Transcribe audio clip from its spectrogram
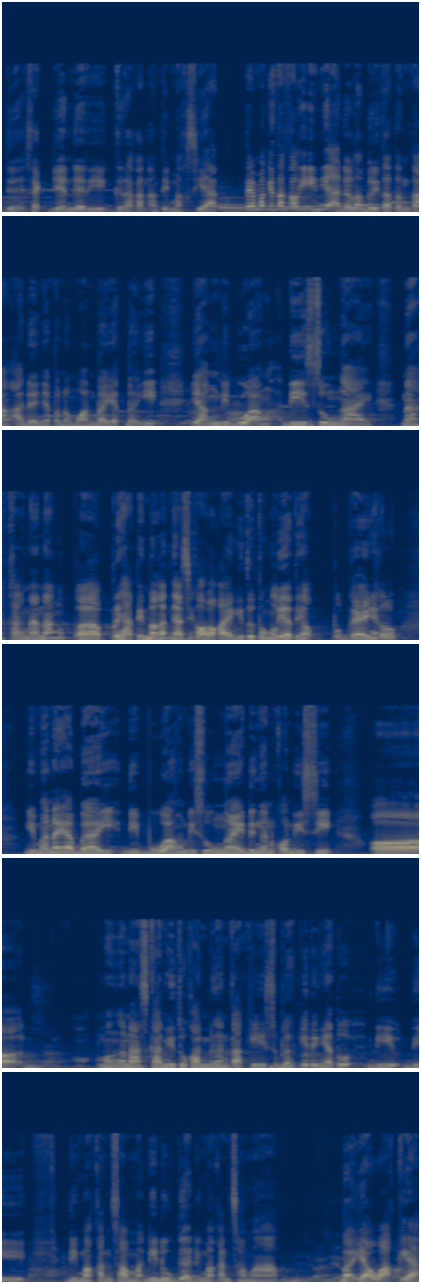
de- sekjen dari gerakan anti maksiat Tema kita kali ini adalah berita tentang adanya penemuan bayat bayi Yang dibuang di sungai. Nah Kang Nanang eh, prihatin banget gak sih kalau kayak gitu tuh ngelihatnya Kayaknya tuh gimana ya bayi dibuang di sungai dengan kondisi eh, mengenaskan gitu kan dengan kaki sebelah kirinya tuh di di dimakan sama diduga dimakan sama bayawak ya.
